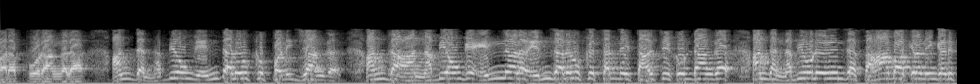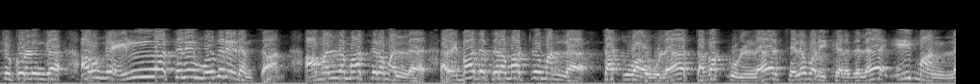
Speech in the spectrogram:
வரப்போறாங்களா? அந்த நபி அவங்க எந்த அளவுக்கு பணிஞ்சாங்க? அந்த நபி அவங்க என்ன எந்த அளவுக்கு தன்னை தாழ்த்தி கொண்டாங்க? அந்த நபியோட இருந்த சகாபாக்களை நீங்க எடுத்துக்கொள்ளுங்க அவங்க எல்லாத்திலையும் முதலிடம் தான். அமல்ல மாத்திரம் அல்ல மாத்திரம் அல்ல தக்குவாவுல தவக்குள்ள செலவழிக்கிறதுல ஈமான்ல.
